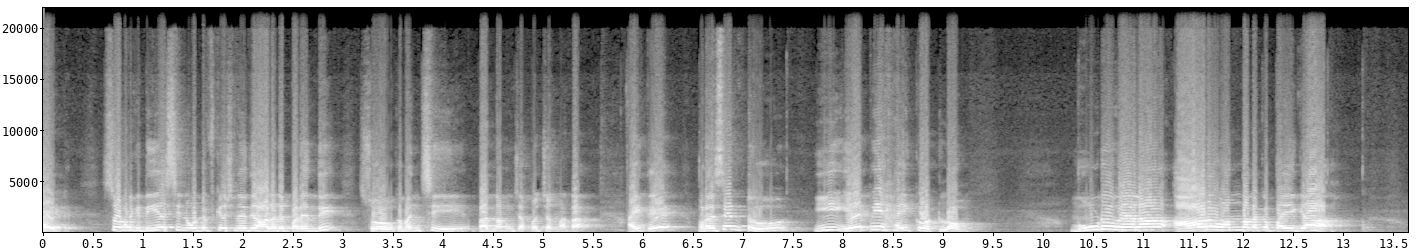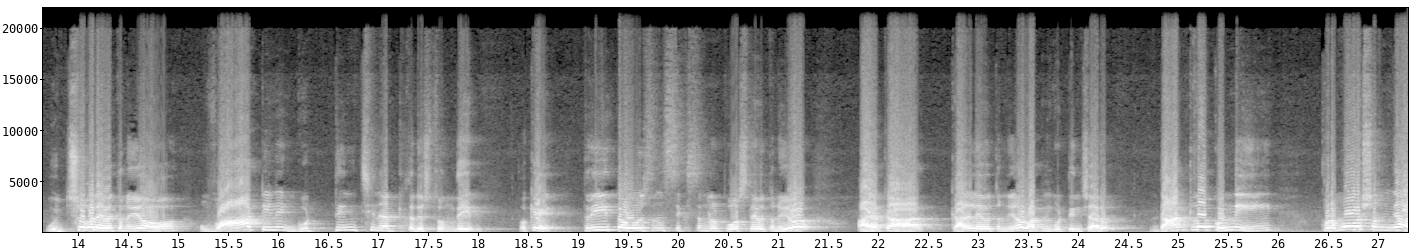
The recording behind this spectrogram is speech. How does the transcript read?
రైట్ సో మనకి డిఎస్సి నోటిఫికేషన్ అనేది ఆల్రెడీ పడింది. సో ఒక మంచి పరిణామం చెప్పొచ్చు అనమాట అయితే ప్రజెంట్ ఈ ఏపీ హైకోర్టులో మూడు వేల ఆరు వందలకు పైగా ఉద్యోగాలు ఏవైతున్నాయో వాటిని గుర్తించినట్లు తెలుస్తుంది. Okay three thousand six hundred పోస్టులు ఏవైతున్నాయో ఆ యొక్క ఖాళీలు ఏవైతున్నాయో వాటిని గుర్తించారు. దాంట్లో కొన్ని ప్రమోషన్గా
